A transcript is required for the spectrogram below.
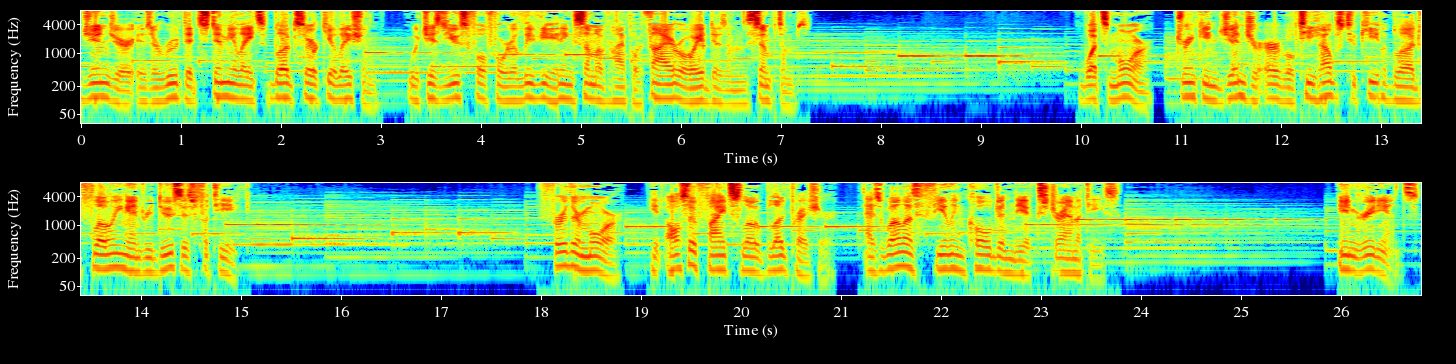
Ginger is a root that stimulates blood circulation, which is useful for alleviating some of hypothyroidism's symptoms. What's more, drinking ginger herbal tea helps to keep blood flowing and reduces fatigue. Furthermore, it also fights low blood pressure, as well as feeling cold in the extremities. Ingredients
